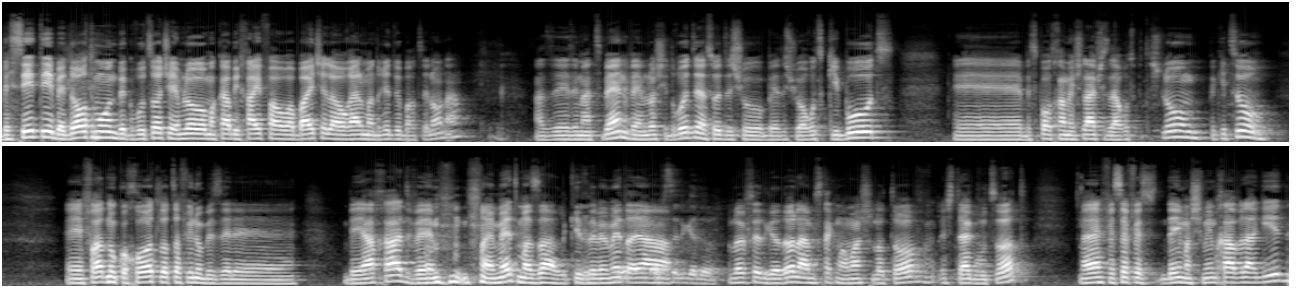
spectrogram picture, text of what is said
בסיטי, בדורטמונד, בקבוצות שהן לא מכבי חיפה או הבית שלה או ריאל מדריד וברצלונה. אז אה, זה מעצבן, והם לא שידרו את זה, עשו את זה באיזשהו ערוץ קיבוץ, אה, בספורט 5 לייב, שזה ערוץ בתשלום. בקיצור, אה, הפרדנו כוחות, לא צפינו בזה ל... ביחד, והאמת מזל, כי זה באמת היה... לא הפסד גדול. לא הפסד גדול, היה משחק ממש לא טוב לשתי הקבוצות. היה 0-0 די משמים חייב להגיד.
